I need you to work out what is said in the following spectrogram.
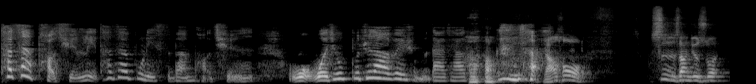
他在跑群里，他在布里斯班跑群，我我就不知道为什么大家都不跟他。然后，事实上就是说，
